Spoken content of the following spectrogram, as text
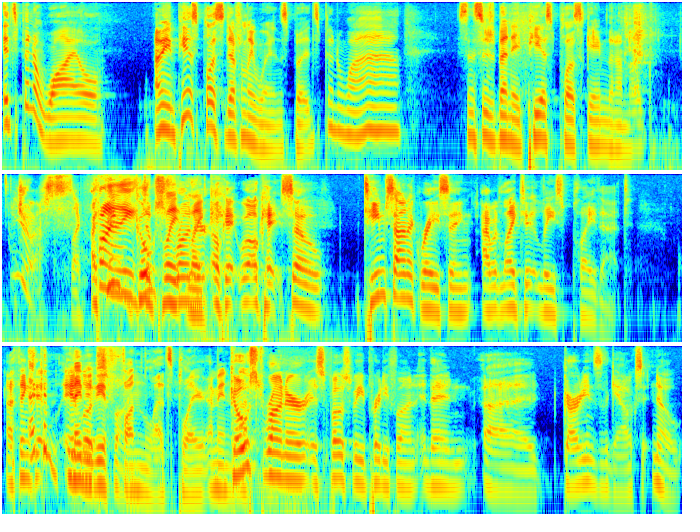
it's been a while. I mean, PS Plus definitely wins, but it's been a while since there's been a PS Plus game that I'm like, yes, like I finally think to Ghost play. Runner. like, okay, well, okay. So Team Sonic Racing, I would like to at least play that. I think that that, could it maybe looks be a fun. Let's Play. I mean, Ghost I- Runner is supposed to be pretty fun, and then uh, Guardians of the Galaxy. No,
